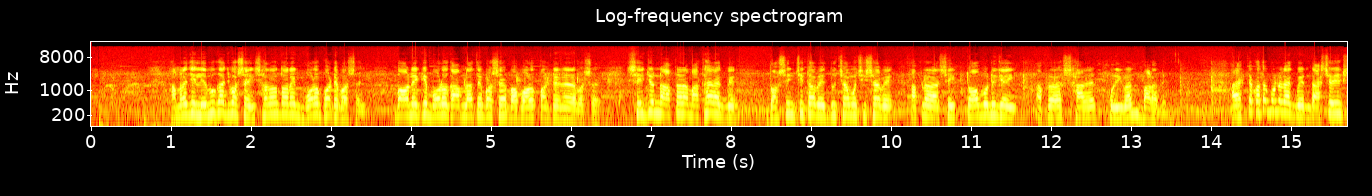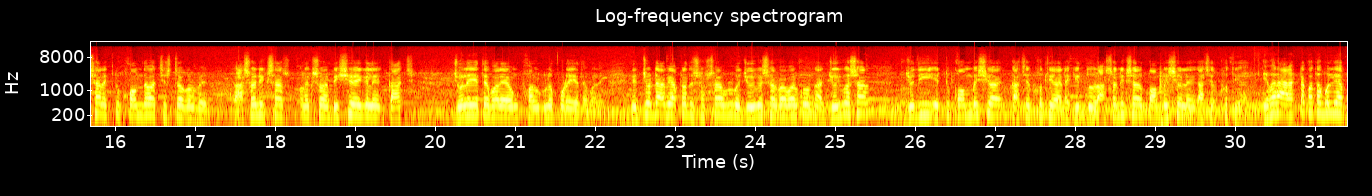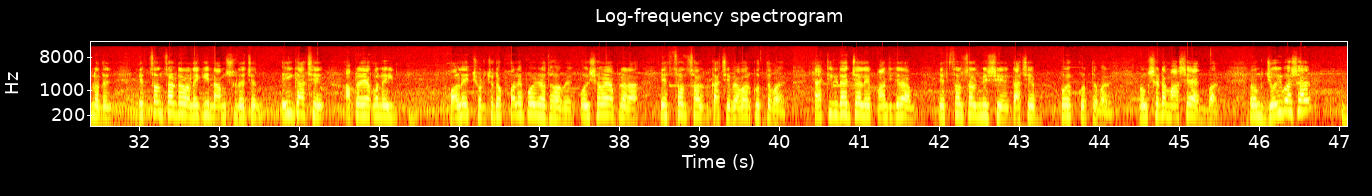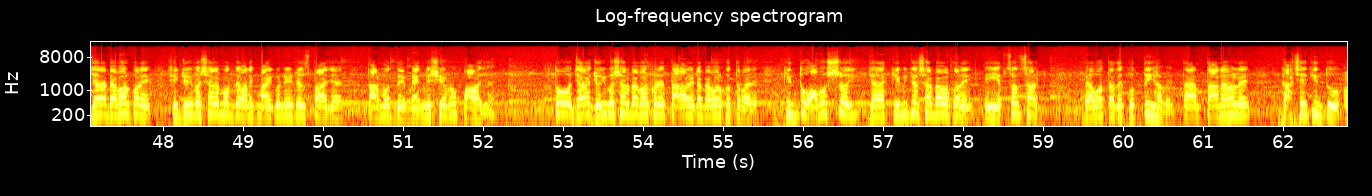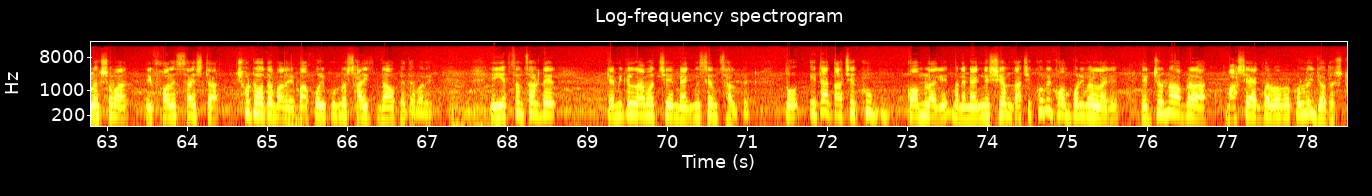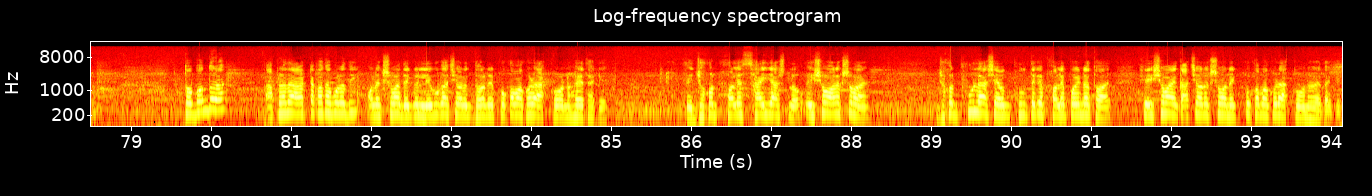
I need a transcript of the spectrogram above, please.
আমরা যে লেবু গাছ বসাই, সাধারণত অনেক বড় পটে বসাই। বা অনেকে বড় গামলাতে বসায় বা বড় কন্টেনারে বসায়। সেই জন্য আপনারা মাথায় রাখবেন, দশ ইঞ্চি টবে দু চামচ হিসাবে আপনারা সেই টব অনুযায়ী আপনারা সারের পরিমাণ বাড়াবেন। আর একটা কথা মনে রাখবেন, রাসায়নিক সার একটু কম দেওয়ার চেষ্টা করবেন। রাসায়নিক সার অনেক সময় বেশি হয়ে গেলে গাছ জ্বলে যেতে পারে এবং ফলগুলো পড়ে যেতে পারে। এর জন্য আমি আপনাদের সবসময় বলব জৈব সার ব্যবহার করুন। আর জৈব সার যদি একটু কম বেশি হয়, গাছের ক্ষতি হয় না, কিন্তু রাসায়নিক সার কম বেশি হলে গাছের ক্ষতি হয়। এবারে আর একটা কথা বলি আপনাদের এপসন সল্টের অনেকেই নাম শুনেছেন। এই গাছে আপনারা যখন এই ফলে, ছোট ছোট ফলে পরিণত হবে। ওই সময় আপনারা এপসন সল্ট গাছে ব্যবহার করতে পারেন। এক লিটার জলে পাঁচ গ্রাম এপসন সল্ট মিশিয়ে গাছে প্রয়োগ করতে পারেন, এবং সেটা মাসে একবার। এবং জৈব সার যারা ব্যবহার করে, সেই জৈব সারের মধ্যে অনেক মাইক্রোনিউট্রিয়েন্টস পাওয়া যায়, তার মধ্যে ম্যাগনেসিয়ামও পাওয়া যায়। তো যারা জৈব সার ব্যবহার করে তারাও এটা ব্যবহার করতে পারে। কিন্তু অবশ্যই যারা কেমিক্যাল সার ব্যবহার করে, এই এপসন সল্ট ব্যবহার তাদের করতেই হবে। তা তা না হলে গাছের কিন্তু অনেক সময় এই ফলের সাইজটা ছোট হতে পারে বা পরিপূর্ণ সাইজ নাও পেতে পারে। এই এপসন সল্টের কেমিক্যাল নাম হচ্ছে ম্যাগনেসিয়াম সালফেট তো এটা গাছে খুব কম লাগে মানে ম্যাগনেসিয়াম গাছে খুবই কম পরিমাণ লাগে। এর জন্য আপনারা মাসে একবার ব্যবহার করলেই যথেষ্ট। তো বন্ধুরা আপনাদের আরেকটা কথা বলে দিই। অনেক সময় দেখবেন লেবু গাছে অনেক ধরনের পোকামাকড়ে আক্রমণ হয়ে থাকে। এই যখন ফলের সাইজ আসলো, এই সময় অনেক সময় যখন ফুল আসে এবং ফুল থেকে ফলে পরিণত হয়, সেই সময় গাছে অনেক সময় অনেক পোকামাকড়ে আক্রমণ হয়ে থাকে।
